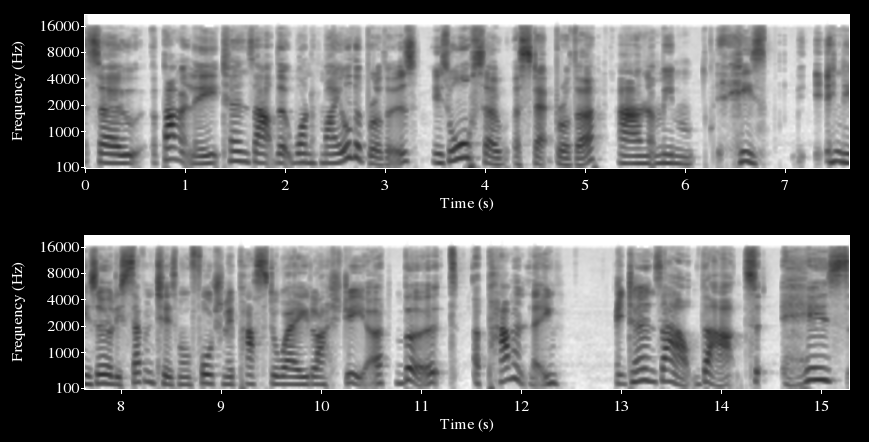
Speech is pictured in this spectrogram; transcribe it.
So apparently it turns out that one of my other brothers is also a step brother. And I mean, he's in his early 70s, but unfortunately passed away last year. But apparently it turns out that his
